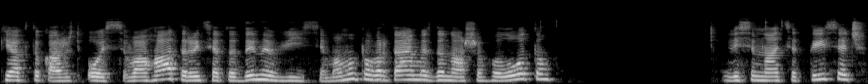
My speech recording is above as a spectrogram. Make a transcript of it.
як то кажуть, ось вага 31,8. А ми повертаємось до нашого лоту. 18 тисяч.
